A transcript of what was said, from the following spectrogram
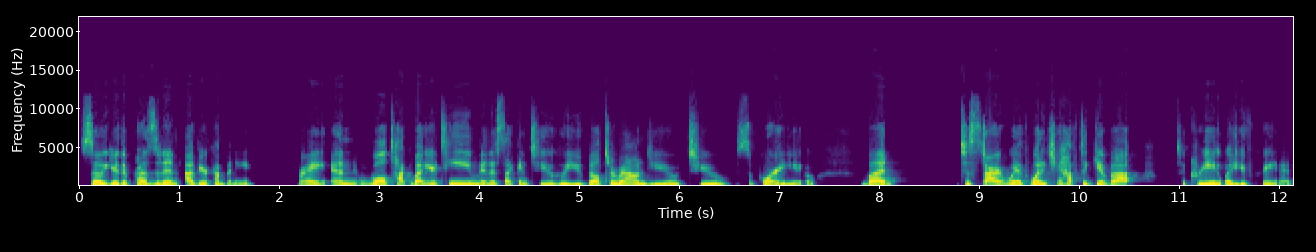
So you're the president of your company, right? And we'll talk about your team in a second too, who you built around you to support you. But mm-hmm. to start with, what did you have to give up to create what you've created?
